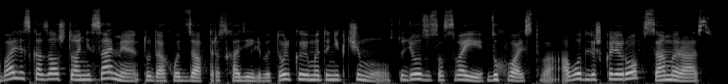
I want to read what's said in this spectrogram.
Балли сказал, что они сами туда хоть завтра сходили бы, только им это ни к чему. Студиозы со свои зухвальства. А вот для шкалеров в самый раз.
